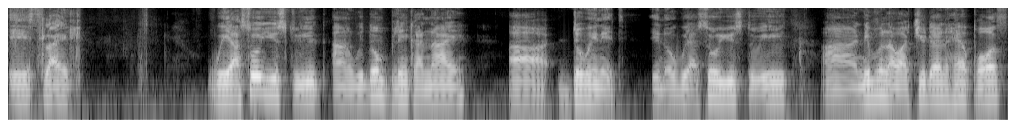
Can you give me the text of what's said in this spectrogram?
it's like we are so used to it and we don't blink an eye uh, doing it. You know, we are so used to it, and even our children help us,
